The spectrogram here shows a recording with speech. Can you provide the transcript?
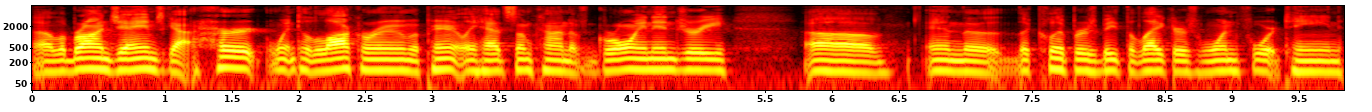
Uh, LeBron James got hurt, went to the locker room, apparently had some kind of groin injury, uh, and the the Clippers beat the Lakers 114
